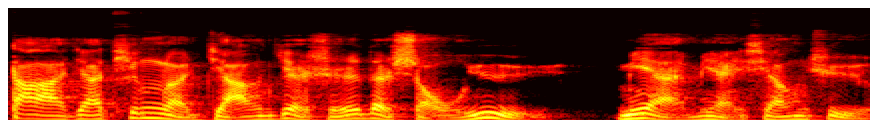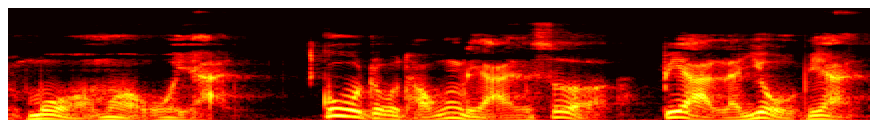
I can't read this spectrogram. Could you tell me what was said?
大家听了蒋介石的手谕，面面相觑，默默无言。顾祝同脸色变了又变。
